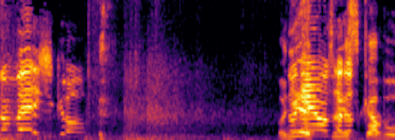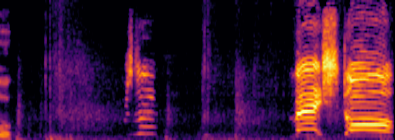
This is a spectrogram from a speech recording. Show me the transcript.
No weź go! O No nie, nie, on tu zaraz- jest kabu! Weź to!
